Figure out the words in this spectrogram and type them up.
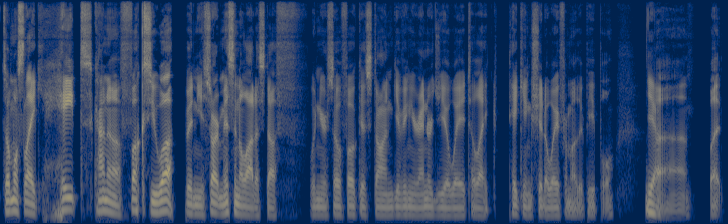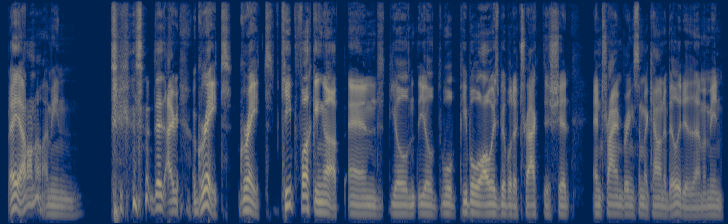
it's almost like hate kind of fucks you up, and you start missing a lot of stuff when you're so focused on giving your energy away to like taking shit away from other people. Yeah, uh, but hey, I don't know. I mean, I, great, great. Keep fucking up, and you'll you'll will people will always be able to track this shit and try and bring some accountability to them. I mean,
